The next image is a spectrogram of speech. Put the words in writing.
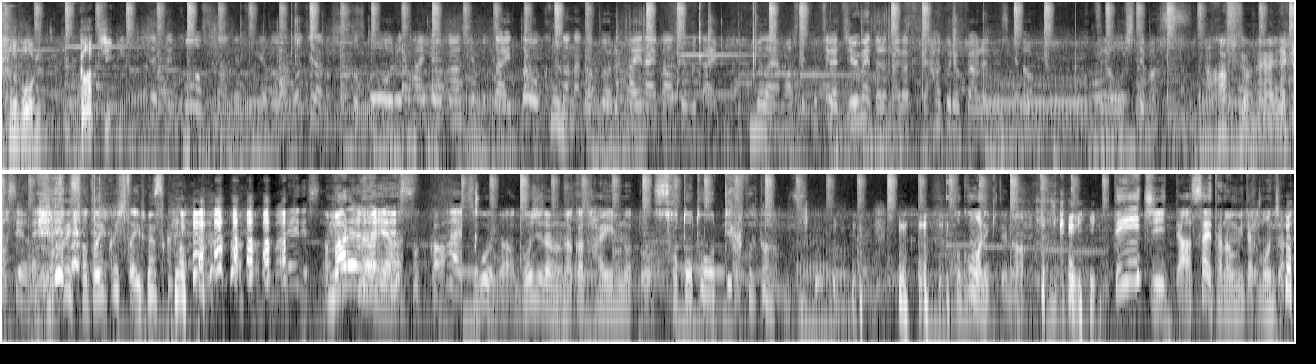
すごい。ガチ。そうですねコースなんですけどどちらが外通る太陽監視部隊と口の中通る体内監視部隊ございまして、こっちが 10m 長くて迫力あるんですけどこちらを押してます。泣かすよね。泣かすよね。逆に外行く人いるんすか？マレーですね。あマレーなんや。そっか、はいすごいな。ゴジラの中入るのと外通っていくパターン。ここまで来てな。確かに。定位置ってあっさり頼むみたいなもんじゃん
